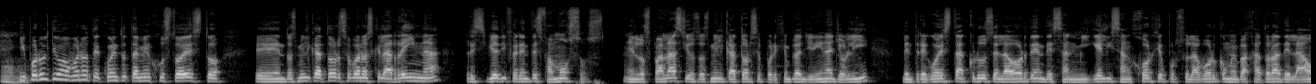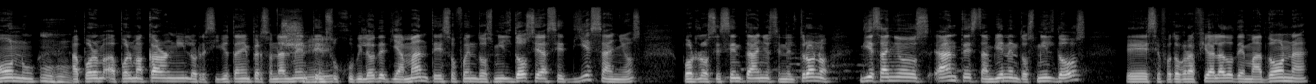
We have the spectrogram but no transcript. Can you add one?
Ujú. Y por último, bueno, te cuento también justo esto. Eh, en 2014, bueno, es que la reina recibió a diferentes famosos. En los palacios 2014, por ejemplo, Angelina Jolie le entregó esta cruz de la Orden de San Miguel y San Jorge por su labor como embajadora de la ONU. A Paul, a Paul McCartney lo recibió también personalmente Sí. en su jubileo de diamante. Eso fue en 2012, hace 10 años, por los 60 años en el trono. 10 años antes, también en 2002, eh, se fotografió al lado de Madonna.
